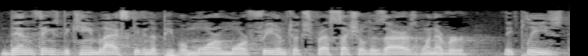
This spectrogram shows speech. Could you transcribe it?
then things became lax, giving the people more and more freedom to express sexual desires whenever they pleased.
